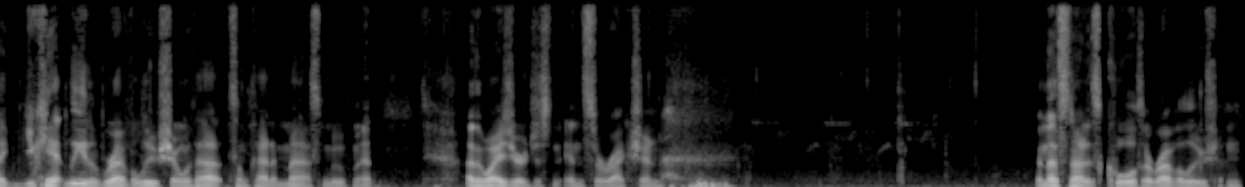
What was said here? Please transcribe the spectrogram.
Like, you can't lead a revolution without some kind of mass movement. Otherwise, you're just an insurrection. And that's not as cool as a revolution.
